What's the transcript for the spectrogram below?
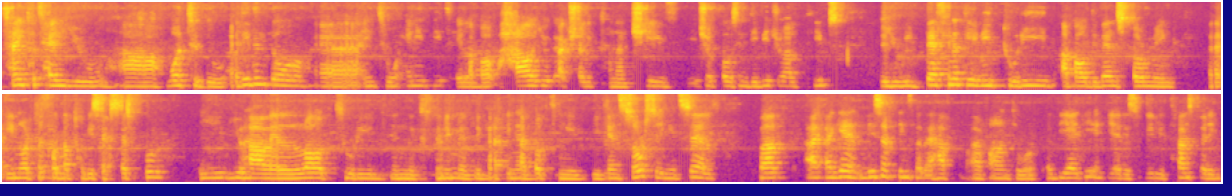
trying to tell you uh, what to do. I didn't go uh, into any detail about how you actually can achieve each of those individual tips. So you will definitely need to read about event storming uh, in order for that to be successful you, have a lot to read and experiment regarding adopting event sourcing itself. But I, again, these are things that I have I found to work. The idea here is really transferring,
